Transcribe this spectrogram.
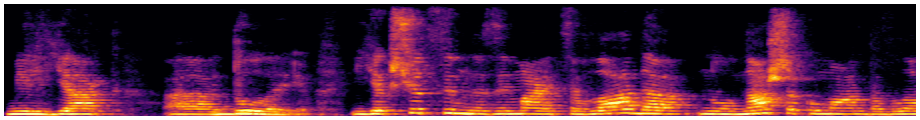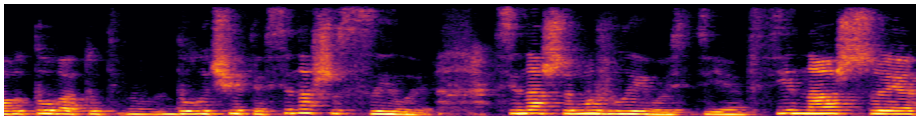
мільярд доларів. І якщо цим не займається влада, ну наша команда була готова тут долучити всі наші сили, всі наші можливості, всі наші е,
